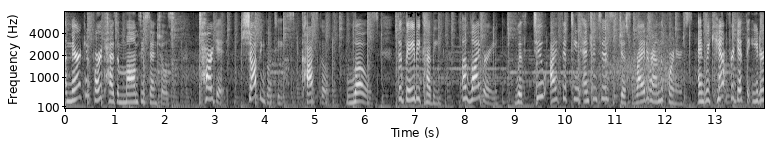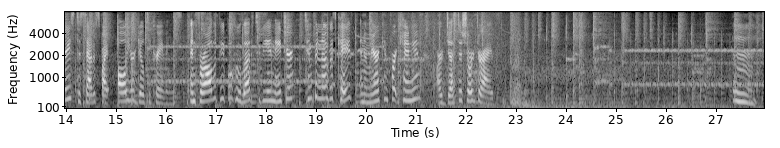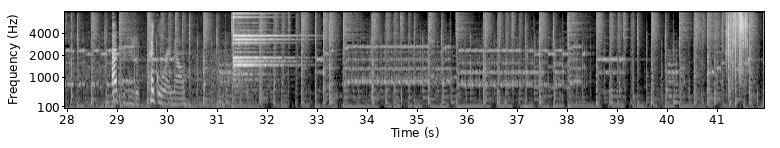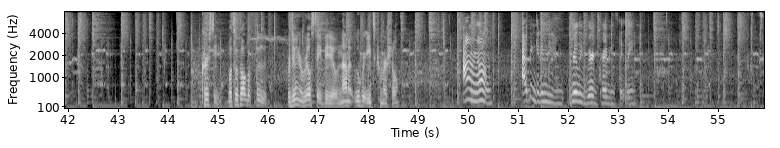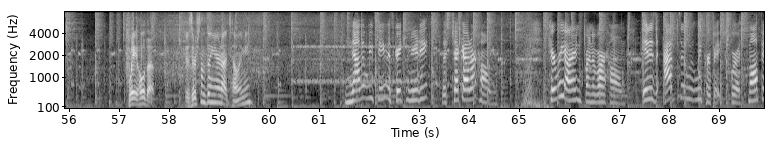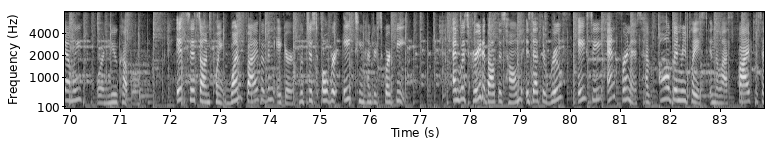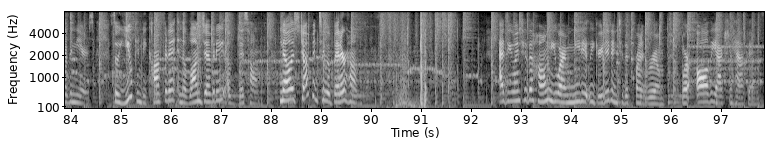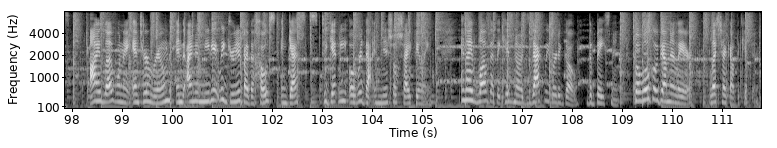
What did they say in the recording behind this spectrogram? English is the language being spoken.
American Fork has a mom's essentials. Target, shopping boutiques, Costco, Lowe's, the Baby Cubby, a library, with two I-15 entrances just right around the corners. And we can't forget the eateries to satisfy all your guilty cravings. And for all the people who love to be in nature, Timpanogos Cave and American Fork Canyon are just a short drive. Mmm, I could use a pickle right now. Christy, what's with all the food? We're doing a real estate video, not an Uber Eats commercial. I don't know. I've been getting these really weird cravings lately. Wait, hold up. Is there something you're not telling me? Now that we've seen this great community, let's check out our home. Here we are in front of our home. It is absolutely perfect for a small family or a new couple. It sits on 0.15 of an acre with just over 1,800 square feet. And what's great about this home is that the roof, AC, and furnace have all been replaced in the last five to seven years, so you can be confident in the longevity of this home. Now let's jump into a better home. As you enter the home, you are immediately greeted into the front room, where all the action happens. I love when I enter a room and I'm immediately greeted by the host and guests to get me over that initial shy feeling. And I love that the kids know exactly where to go, the basement. But we'll go down there later. Let's check out the kitchen.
